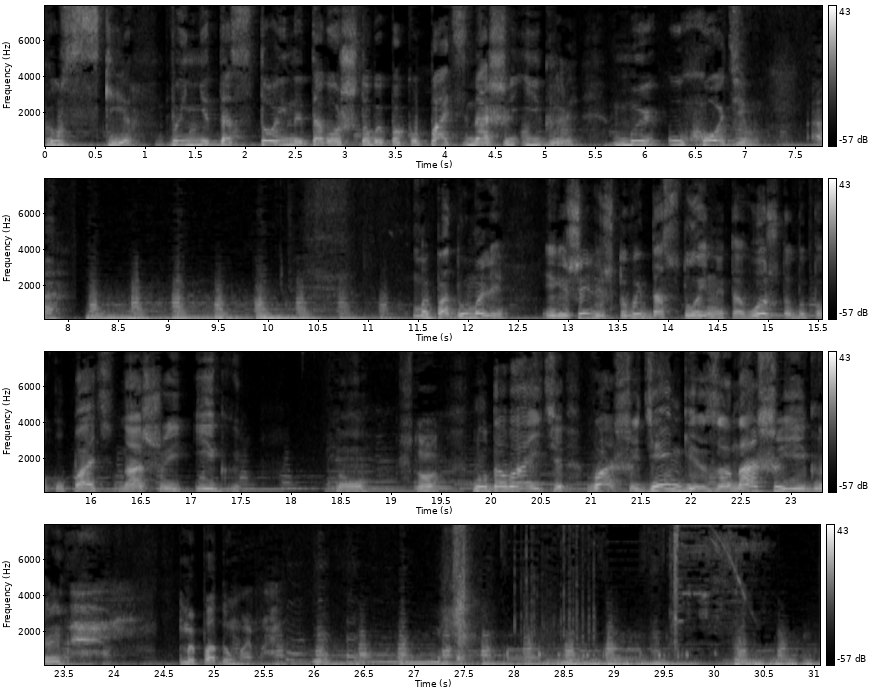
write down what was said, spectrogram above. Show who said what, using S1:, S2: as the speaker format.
S1: Русские, вы недостойны того, чтобы покупать наши игры. Мы уходим. А? Мы подумали и решили, что вы достойны того, чтобы покупать наши игры. Ну?
S2: Что?
S1: Ну давайте ваши деньги за наши игры.
S2: Мы подумаем. Thank you.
